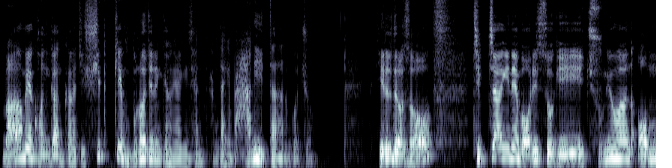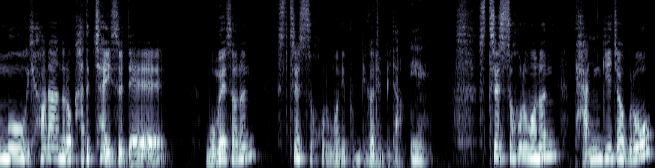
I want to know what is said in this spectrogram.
마음의 건강까지 쉽게 무너지는 경향이 상당히 많이 있다는 거죠. 예를 들어서 직장인의 머릿속이 중요한 업무 현안으로 가득 차 있을 때 몸에서는 스트레스 호르몬이 분비가 됩니다. 예. 스트레스 호르몬은 단기적으로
